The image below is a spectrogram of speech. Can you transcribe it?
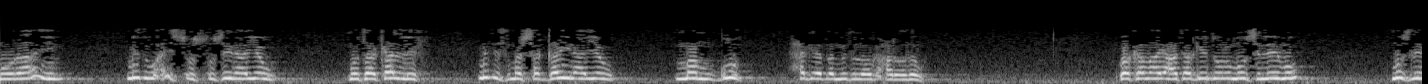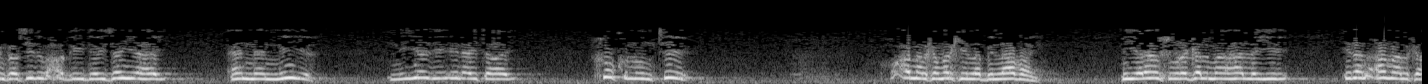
muraa-in mid wax istustusinayow mutakalif mid ismashaqaynayow mamquud xaggeeba mid looga xaroodow wa kamaa yactaqidu lmuslimu muslimka siduu caqiidaysan yahay ana niya niyadii inay tahay ruknun tiir oo camalka markii la bilaabayo niyalaan suuragal maaha la yihi idan camalka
